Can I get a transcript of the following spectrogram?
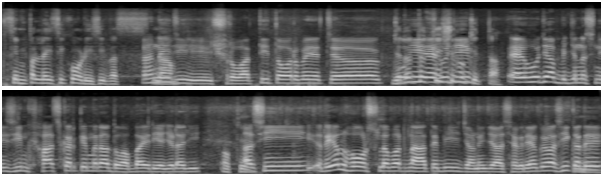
ਸਿੰਪਲ ਲਈ ਸੀ ਘੋੜੀ ਸੀ ਬਸ ਨਹੀਂ? ਜੀ ਸ਼ੁਰੂਆਤੀ ਤੌਰ ਵਿੱਚ ਜਦੋਂ ਤੁਸੀਂ ਸ਼ੁਰੂ ਕੀਤਾ। ਇਹੋ ਜਿਹਾ ਬਿਜ਼ਨਸ ਨਹੀਂ ਸੀ ਖਾਸ ਕਰਕੇ ਮੇਰਾ ਦੁਆਬਾ ਏਰੀਆ ਜਿਹੜਾ ਜੀ ਅਸੀਂ ਰੀਅਲ ਹਾਰਸ ਲਵਰ ਨਾਂ ਤੇ ਵੀ ਜਾਣੇ ਜਾ ਸਕਦੇ ਹਾਂ ਕਿਉਂਕਿ ਅਸੀਂ ਕਦੇ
